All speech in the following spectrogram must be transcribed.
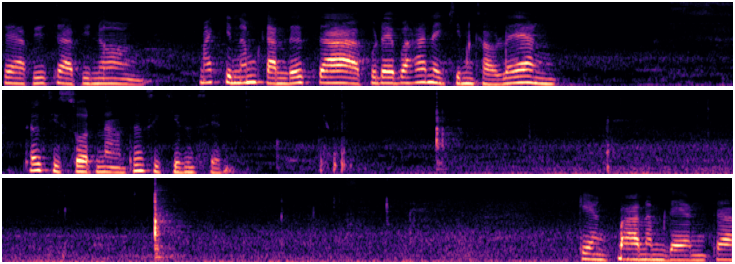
แซ่บอยู่จ้าพี่น้อง มากินน้ำกันเด้อจ้า ผู้ใดบ้านไหนกินข้าวแรงเทั้งสิสดน้ำเทั้งสิกินเสร็จแกงปลาน้ำแดงจ้า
